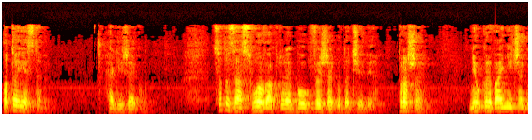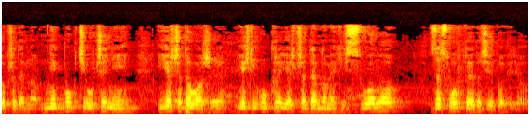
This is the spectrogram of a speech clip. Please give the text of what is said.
Oto jestem. Heli rzekł: Co to za słowa, które Bóg wyrzekł do ciebie? Proszę, nie ukrywaj niczego przede mną. Niech Bóg ci uczyni i jeszcze dołoży, jeśli ukryjesz przede mną jakieś słowo ze słów, które do ciebie powiedział.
